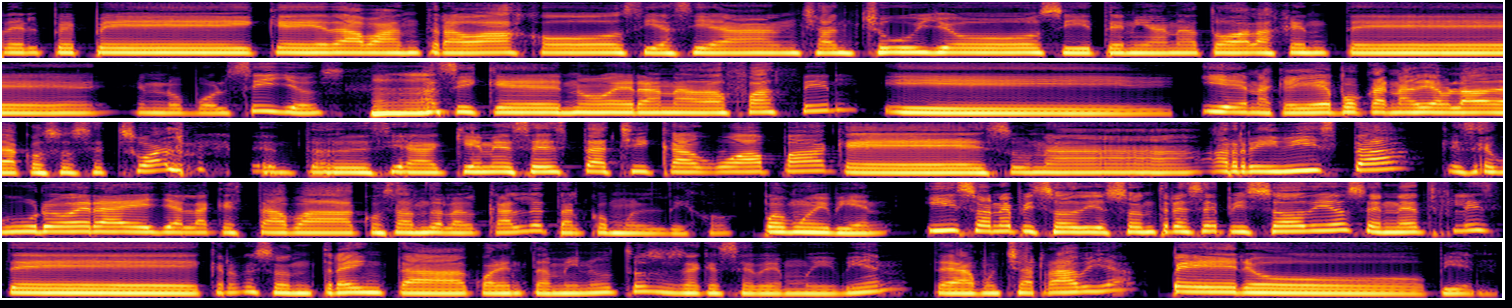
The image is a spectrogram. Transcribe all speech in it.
del PP que daban trabajos y hacían chanchullos y tenían a toda la gente en los bolsillos. Así que no era nada fácil y, y en aquella época nadie hablaba de acoso sexual. Entonces decía, ¿quién es esta chica guapa que es una arribista? Que seguro era ella la que estaba acosando al alcalde, tal como él dijo. Pues muy bien. Y son episodios, son tres episodios en Netflix de, creo que son 30, 40 minutos, o sea que se ve muy bien. Te da mucha rabia, pero bien.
